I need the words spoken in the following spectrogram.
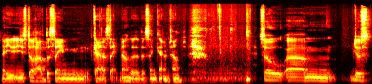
you, you still have the same kind of thing no the, the same kind of challenge so um, just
